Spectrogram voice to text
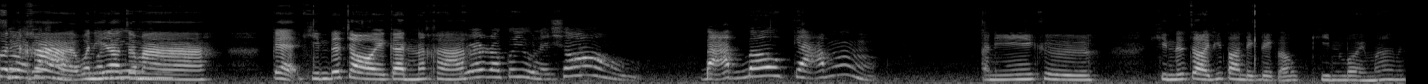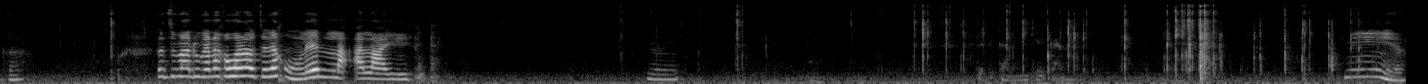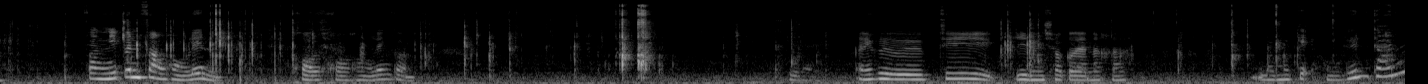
สวัสดีค่ะ วันนี้เราจะมาแกะคินเดอร์จอยกันนะคะ แล้วเราก็อยู่ในช่องบับเบิลกัมอันนี้คือคินเดอร์จอยที่ตอนเด็กๆเรากินบ่อยมากนะคะ เราจะมาดูกันนะคะว่าเราจะได้ของเล่นละอะไรหนึ่งเกะกันเกะกัน นี่ ฝั่งนี้เป็นฝั่งของเล่น ขอขอของเล่นก่อน คืออะไร อันนี้คือที่กินช็อกโกแลตนะคะ เรามาเกะของเล่นกัน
